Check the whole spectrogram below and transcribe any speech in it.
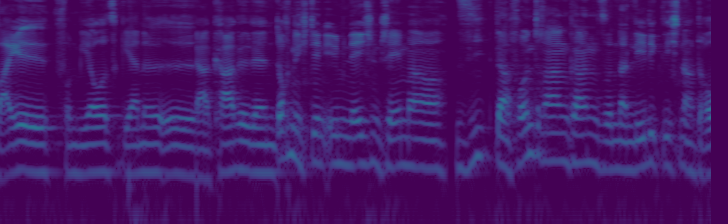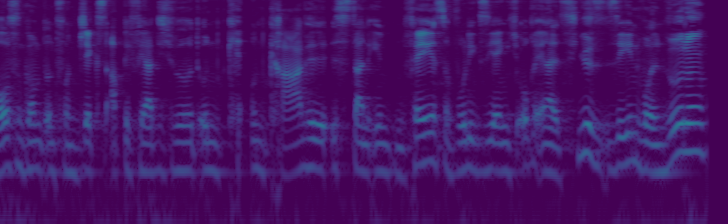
weil von mir aus gerne äh, ja, Cargill denn doch nicht den Elimination Chamber Sieg davontragen kann, sondern lediglich nach draußen kommt und von Jack Jax abgefertigt wird und, und Kagel ist dann eben ein Face, obwohl ich sie eigentlich auch eher als Ziel sehen wollen würde.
